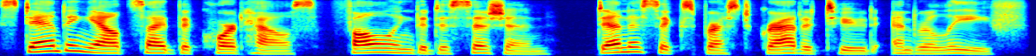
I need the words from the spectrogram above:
Standing outside the courthouse following the decision, Dennis expressed gratitude and relief.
